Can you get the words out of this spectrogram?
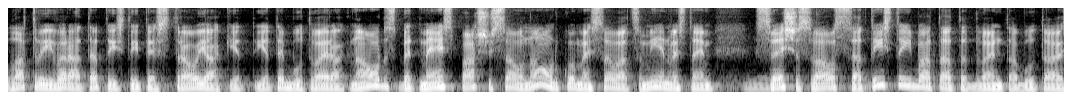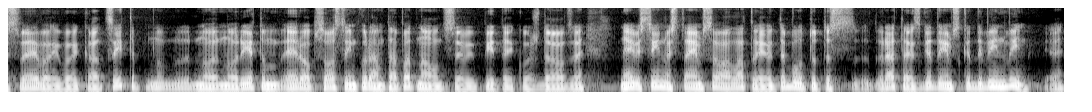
Latvija varētu attīstīties straujāk, ja, ja te būtu vairāk naudas, bet mēs paši savu naudu, ko mēs savācam, investējam mm. svešas valsts attīstībā, tā tad vai nu tā būtu ASV vai, vai kāda cita nu, no, no rietumu Eiropas valstīm, kurām tāpat naudas ir pietiekoši daudz. Ja? Nevis investējam savā Latvijā, jo te būtu tas retais gadījums, kad ir win-win. Ja?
